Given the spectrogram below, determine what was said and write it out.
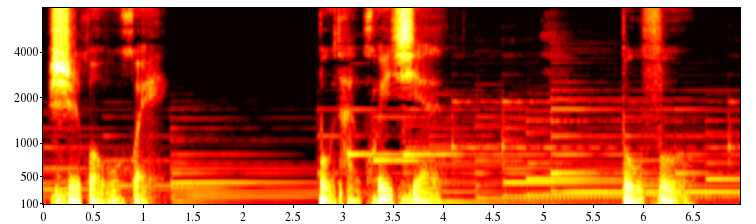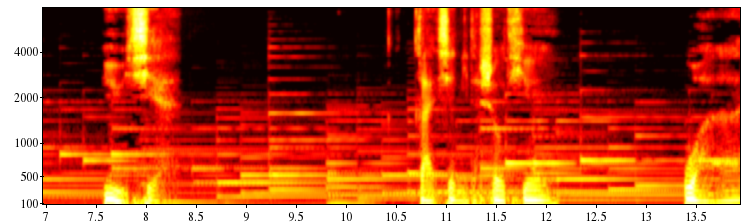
事过无悔，不谈亏欠，不负遇见。感谢你的收听，晚安。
